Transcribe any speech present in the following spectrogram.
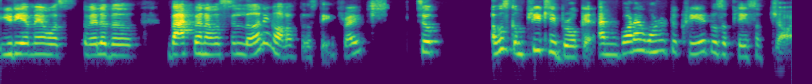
Udemy was available back when i was still learning all of those things right? So I was completely broken. And what I wanted to create was a place of joy.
